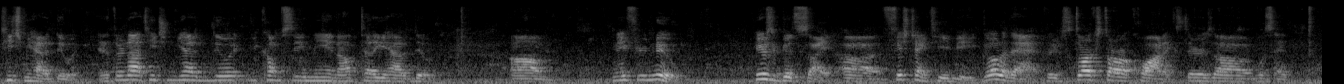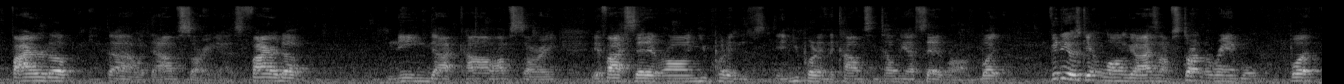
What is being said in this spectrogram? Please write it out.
Teach me how to do it. And if they're not teaching you how to do it, you come see me and I'll tell you how to do it. Um, and if you're new, here's a good site. Uh, Fish Tank TV. Go to that. There's Dark Star Aquatics. There's uh, what's that? Fired Up. Uh, the, I'm sorry, guys. Fired Up. Ning.com. I'm sorry if I said it wrong. You put it in the, and you put it in the comments and tell me I said it wrong. But video's getting long, guys. And I'm starting to ramble. But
